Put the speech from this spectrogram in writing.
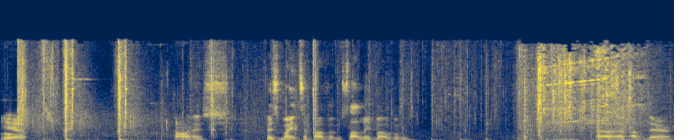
Yeah. Oh. Nice. His mate's above him, slightly above him. Uh, up there.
